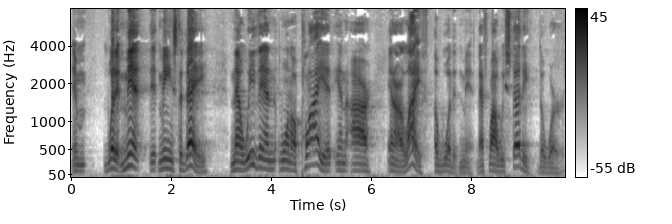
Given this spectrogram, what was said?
And what it meant, it means today. Now we then want to apply it in our, in our life of what it meant. That's why we study the word.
